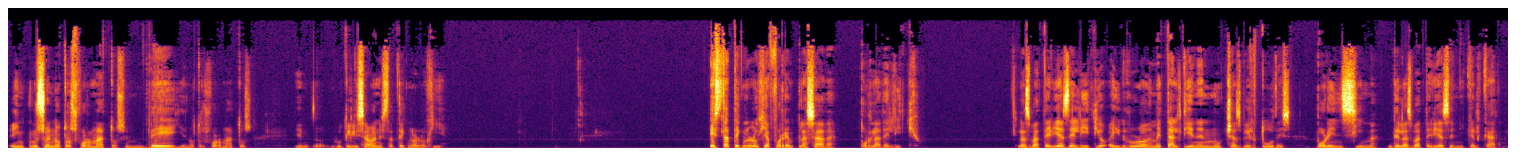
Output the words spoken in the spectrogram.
e incluso en otros formatos, en D y en otros formatos, utilizaban esta tecnología. Esta tecnología fue reemplazada por la de litio. Las baterías de litio e hidruro de metal tienen muchas virtudes por encima de las baterías de níquel cadmio.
